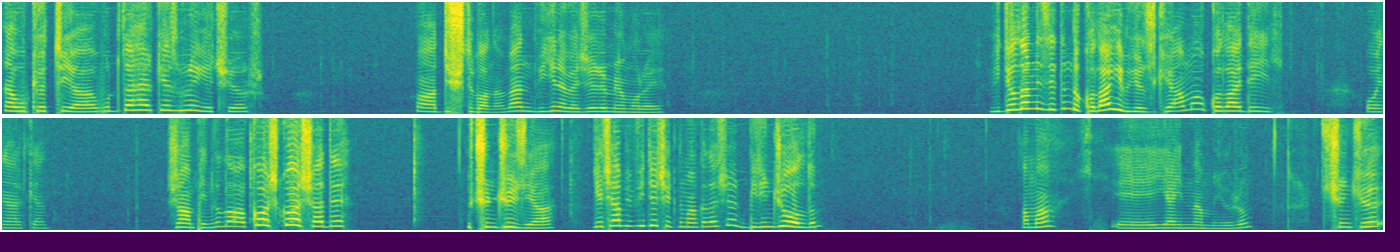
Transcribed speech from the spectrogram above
Ha bu kötü ya. Burada herkes buraya geçiyor. Ha düştü bana. Ben yine beceremiyorum orayı. Videolarını izledim de kolay gibi gözüküyor ama kolay değil. Oynarken. Jumping lava. Koş koş hadi. Üçüncüyüz ya. Geçen bir video çektim arkadaşlar. Birinci oldum. Ama e, yayınlamıyorum. Çünkü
